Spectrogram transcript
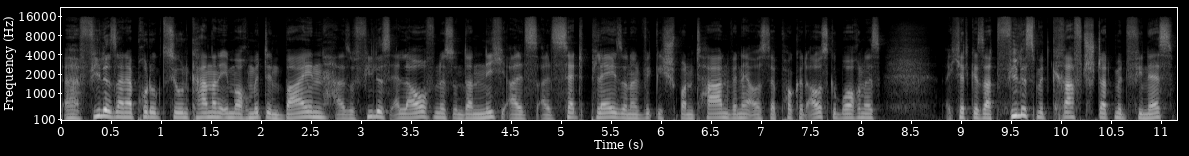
Äh, viele seiner Produktion kann dann eben auch mit den Beinen, also vieles Erlaufenes und dann nicht als, als Set-Play, sondern wirklich spontan, wenn er aus der Pocket ausgebrochen ist. Ich hätte gesagt, vieles mit Kraft statt mit Finesse.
